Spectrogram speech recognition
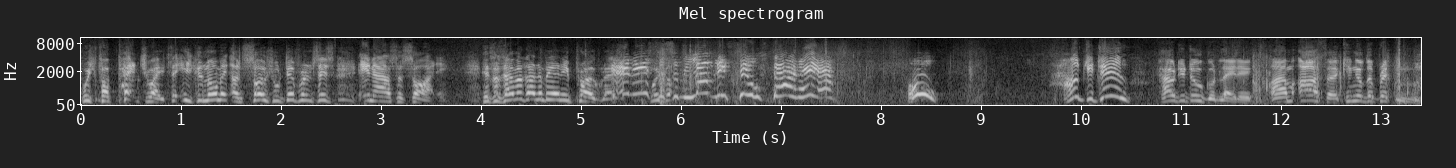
which perpetuates the economic and social differences in our society. If there's ever going to be any progress... Dennis, we've there's got- some lovely filth down here. Oh, how'd you do? How do you do, good lady? I'm Arthur, King of the Britons.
